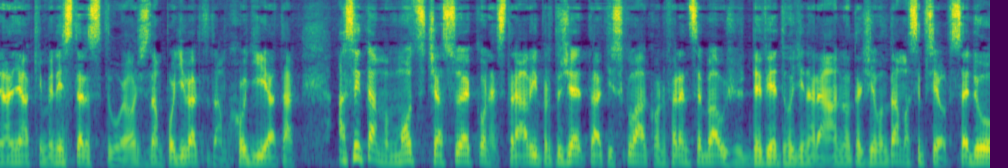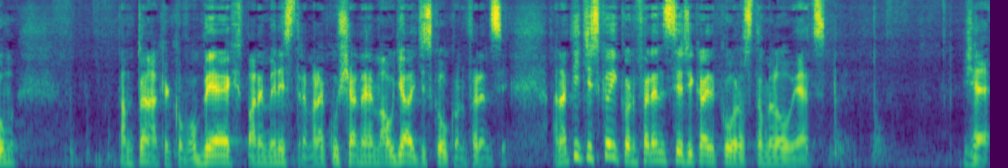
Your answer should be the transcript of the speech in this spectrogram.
na nějaký ministerstvu, jo, že se tam podívá, jak to tam chodí a tak. Asi tam moc času jako nestráví, protože ta tisková konference byla už 9 hodin ráno, takže on tam asi přijel v 7, tam to nějak jako v oběh s panem ministrem Rakušanem a udělali tiskovou konferenci. A na té tiskové konferenci říkali takovou rostomilou věc, že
